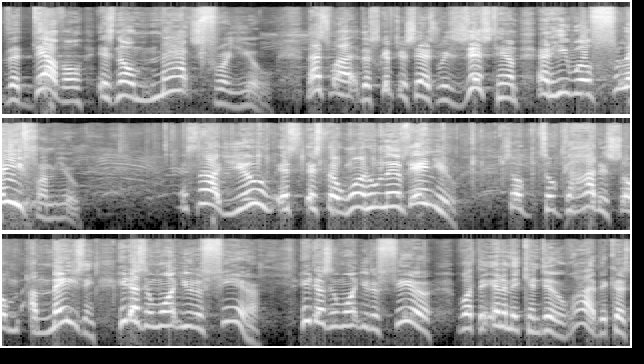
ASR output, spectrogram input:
the devil is no match for you. That's why the scripture says, resist him, and he will flee from you. It's not you, it's, it's the one who lives in you. So, so God is so amazing. He doesn't want you to fear. He doesn't want you to fear what the enemy can do. Why? Because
